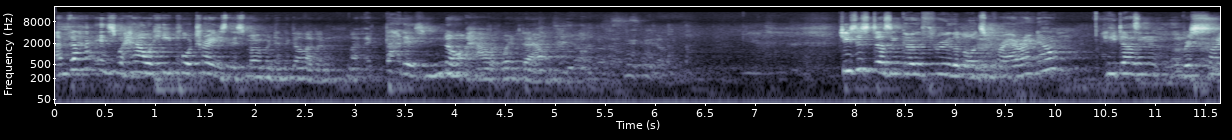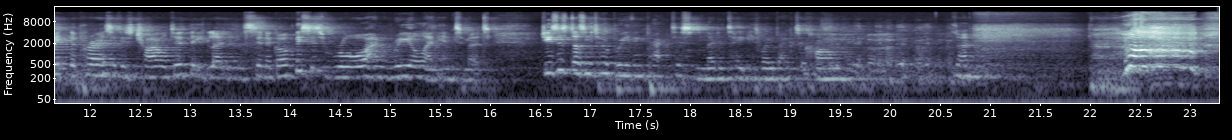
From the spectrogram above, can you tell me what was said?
And that is how he portrays this moment in the garden. Like, that is not how it went down. Jesus doesn't go through the Lord's Prayer right now. He doesn't recite the prayers of his childhood that he'd learned in the synagogue. This is raw and real and intimate. Jesus doesn't do a breathing practice and meditate his way back to calm.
